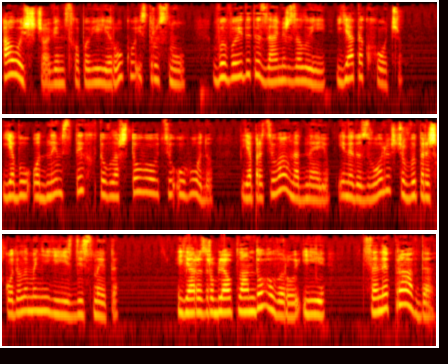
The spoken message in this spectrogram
А ось що він схопив її руку і струснув. Ви вийдете заміж за Луї. Я так хочу. Я був одним з тих, хто влаштовував цю угоду. Я працював над нею і не дозволю, щоб ви перешкодили мені її здійснити. Я розробляв план договору, і це неправда,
